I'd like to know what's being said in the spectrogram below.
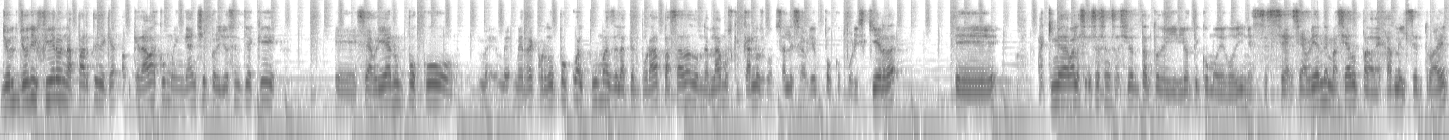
yo, yo difiero en la parte de que quedaba como enganche, pero yo sentía que eh, se abrían un poco, me, recordó un poco al Pumas de la temporada pasada, donde hablamos que Carlos González se abría un poco por izquierda. Eh, aquí me daba esa sensación tanto de Gigliotti como de Godínez. Se, abrían demasiado para dejarle el centro a él.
